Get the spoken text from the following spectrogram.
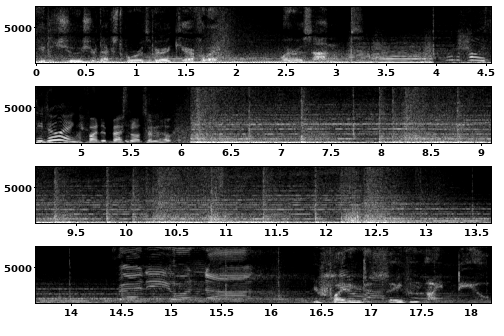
to choose your next words very carefully. Where is Hunt? What the hell is he doing? I find it best not to look. You're fighting to save an ideal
